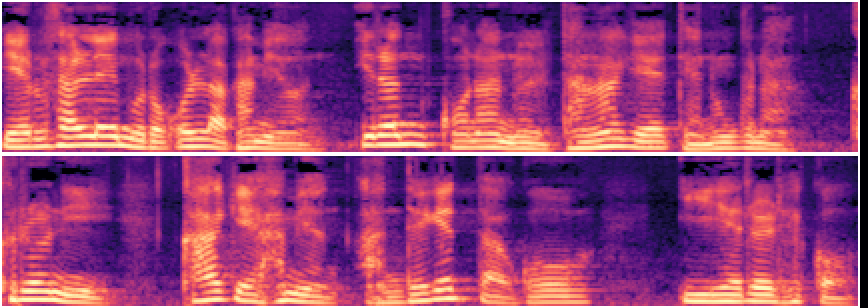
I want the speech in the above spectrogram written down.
예루살렘으로 올라가면 이런 고난을 당하게 되는구나. 그러니 가게 하면 안 되겠다고 이해를 했고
